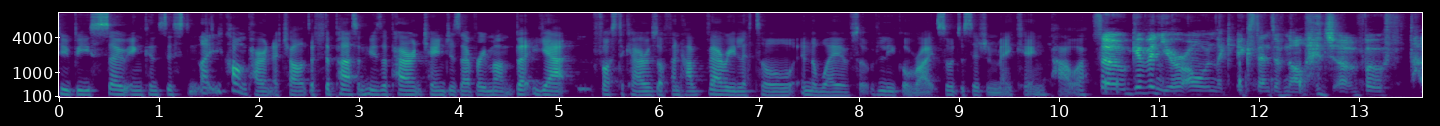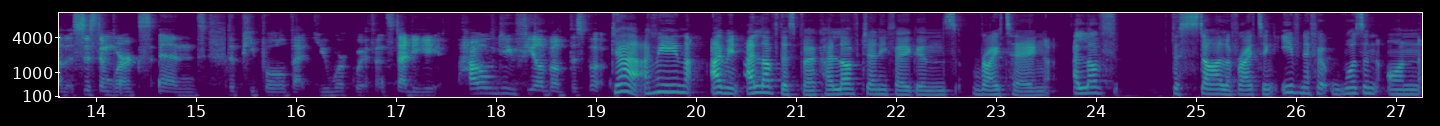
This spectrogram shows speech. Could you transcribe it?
to be so inconsistent. Like you can't parent a child if the person who's a parent changes every month, but yet foster carers often have very little in the way of sort of legal rights or decision making power. So, given your own like extensive knowledge of both how the system works and the people that you work with and study, how do you feel about this book? Yeah, I mean, I mean, I love this book. I love Jenni Fagan's writing. I love the style of writing, even if it wasn't on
